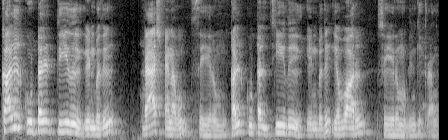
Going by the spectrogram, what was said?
கல் கூட்டல் தீது என்பது டேஷ் எனவும் சேரும். கல் கூட்டல் தீது என்பது எவ்வாறு சேரும் அப்படின்னு கேட்குறாங்க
